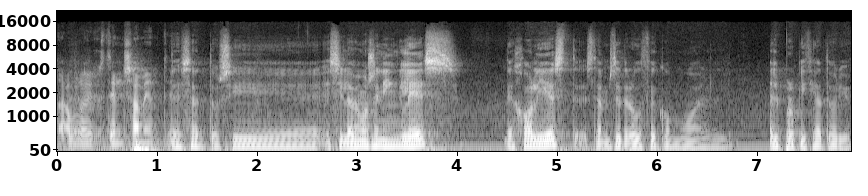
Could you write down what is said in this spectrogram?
habla extensamente. Exacto, si, si la vemos en inglés, de Holiest también se traduce como el, el, propiciatorio.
